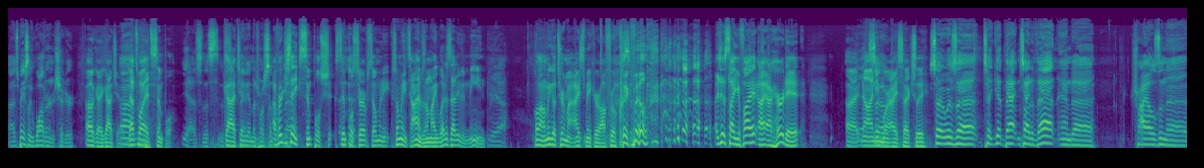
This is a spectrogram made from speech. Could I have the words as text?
Uh, it's basically water and sugar. Okay, gotcha. That's why it's simple. Yeah, so that's, that's Gotcha. They get much more simple. I've heard you that. say simple sh- simple syrup so many so many times, and I'm like, what does that even mean? Yeah. Hold on, let me go turn my ice maker off real quick, Bill. I just like if I I, I heard it. All right, no, I need more ice actually. So it was uh, to get that inside of that and uh, trials and uh,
